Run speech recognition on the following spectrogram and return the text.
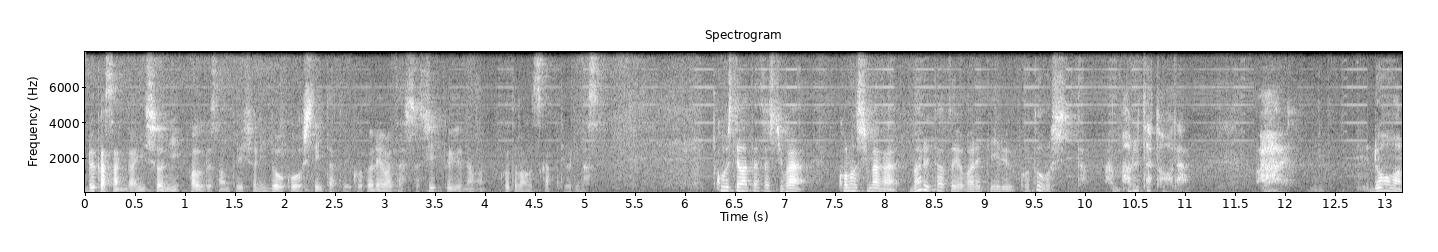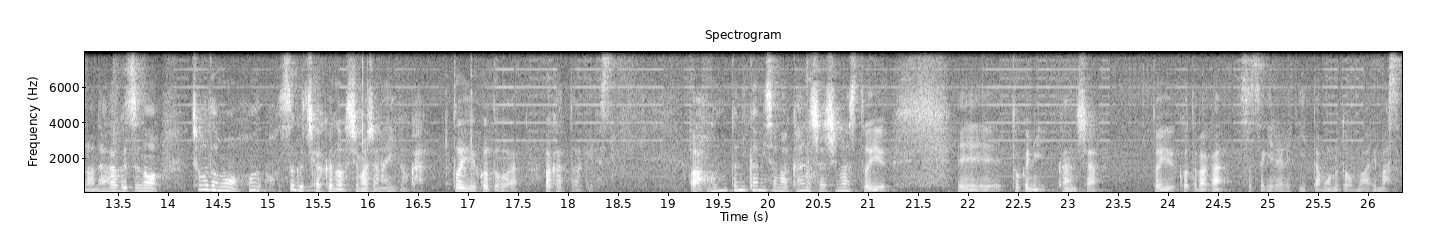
ルカさんが一緒にパウルさんと一緒に同行していたということで私たちという言葉を使っております。こうして私たちはこの島がマルタと呼ばれていることを知った。あマルタ島だ。あローマの長靴のちょうどもうすぐ近くの島じゃないのかということが分かったわけです。あ本当に神様感謝しますという、えー、特に感謝という言葉が捧げられていたものと思われます。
